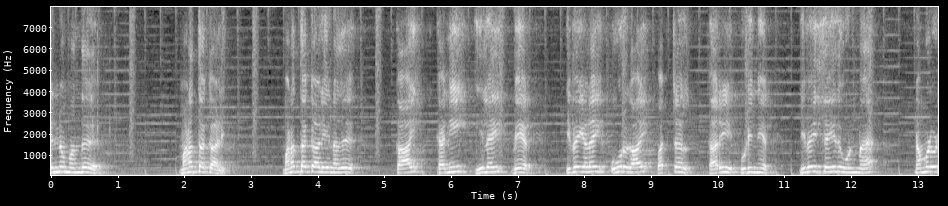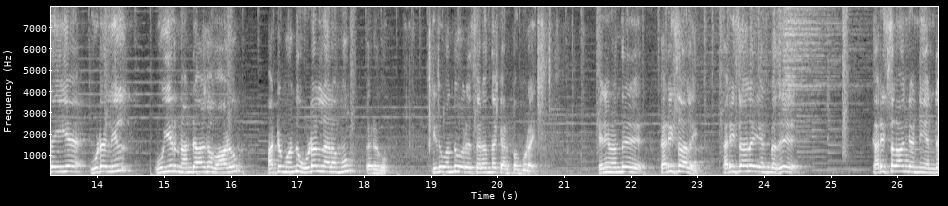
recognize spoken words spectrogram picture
இன்னும் வந்து மணத்தக்காளி. மணத்தக்காளி என்னது? காய் கனி இலை வேர். இவைகளை ஊறுகாய் வற்றல் கறி குடிநீர் இவை செய்து உண்மை நம்மளுடைய உடலில் உயிர் நன்றாக வாழும் மற்றும் வந்து உடல் நலமும் பெருகும். இது வந்து ஒரு சிறந்த கற்ப முறை இனி வந்து கரிசாலை. கரிசாலை என்பது கரிசலாங்கண்ணி என்ற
